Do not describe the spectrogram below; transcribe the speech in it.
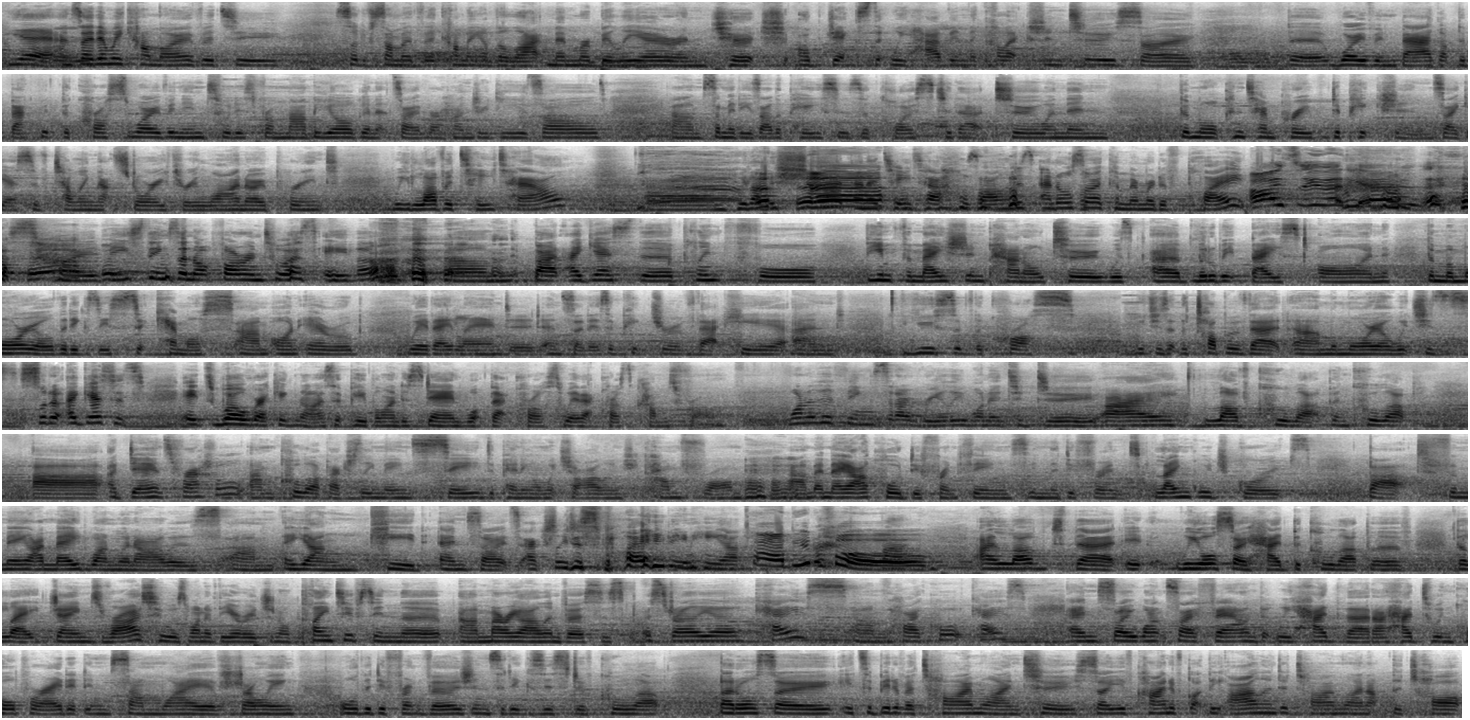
Yeah. And so then we come over to sort of some of the coming of the light memorabilia and church objects that we have in the collection too. So the woven bag up the back with the cross woven into it is from Mabuiag and it's over 100 years old. Um, some of these other pieces are close to that too. And then the more contemporary depictions, I guess, of telling that story through lino print. We love a tea towel. Um, we love a shirt and a tea towel as Islanders, and also a commemorative plate. I see that, yeah. So these things are not foreign to us either. Um, but I guess the plinth for the information panel too was a little bit based on the memorial that exists at Kemus um, on Erub where they landed. And so there's a picture of that here and use of the cross, which is at the top of that uh, memorial, which is sort of, I guess it's, it's well recognised that people understand what that cross, where that cross comes from. One of the things that I really wanted to do, I love Kulap, and Kulap uh, a dance rattle. Um, Kulop actually means seed, depending on which island you come from, um, and they are called different things in the different language groups. But for me, I made one when I was um, a young kid, and so it's actually displayed in here. Oh, beautiful. I loved that it. We also had the Kulap of the late James Wright, who was one of the original plaintiffs in the um, Murray Island versus Australia case, um, High Court case. And so once I found that we had that, I had to incorporate it in some way of showing all the different versions that exist of Kulap. But also, it's a bit of a timeline too. So you've kind of got the Islander timeline up the top,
